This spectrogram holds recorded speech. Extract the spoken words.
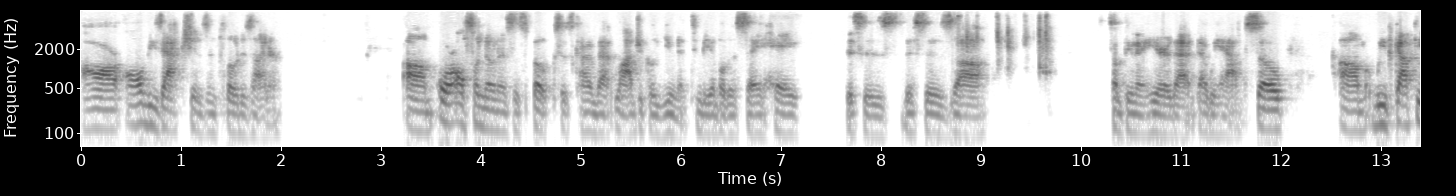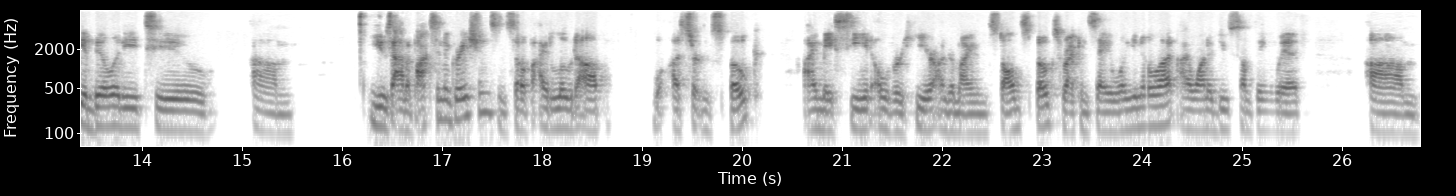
are all these actions in Flow Designer, um, or also known as the spokes. It's kind of that logical unit to be able to say, hey, this is this is uh, something that here that that we have. So um, we've got the ability to um, use out-of-box integrations. And so if I load up a certain spoke, I may see it over here under my installed spokes where I can say, well, you know what? I want to do something with um,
